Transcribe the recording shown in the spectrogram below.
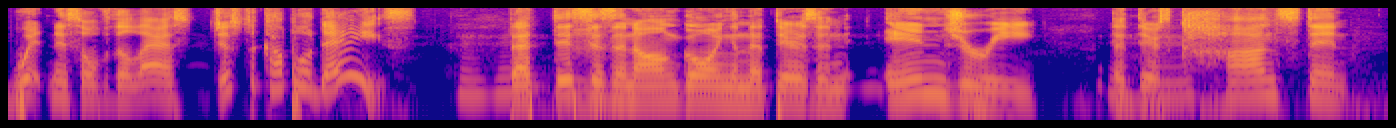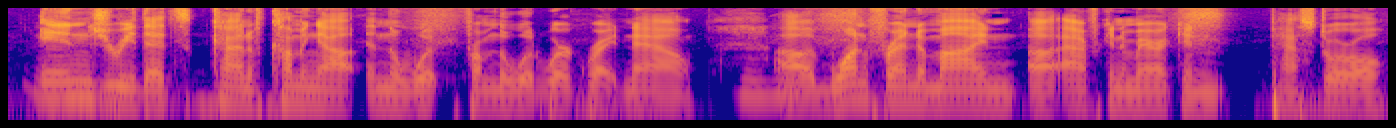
witnessed over the last just a couple of days Mm-hmm. that this is an ongoing and that there's an injury that there's Mm-hmm. constant injury that's kind of coming out in the wood from the woodwork right now Mm-hmm. uh, one friend of mine uh, african american pastoral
